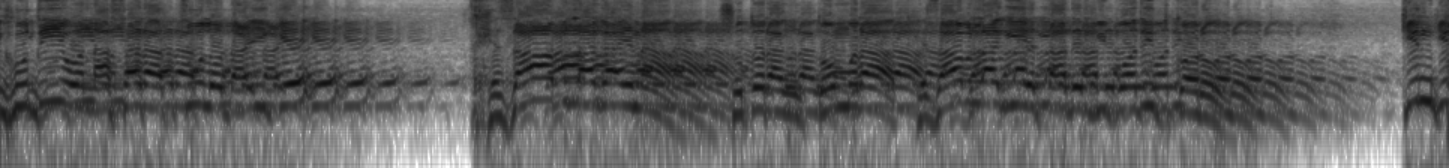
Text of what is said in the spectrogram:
ইহুদি ও নাসারা চুল ও দাড়িকে খেজাব লাগায় না, সুতরাং তোমরা খেজাব লাগিয়ে তাদের বিপরীত করো। কিন্তু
